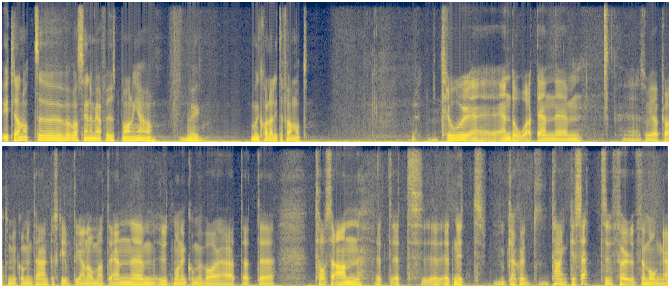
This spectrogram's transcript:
Ytterligare något, eh, vad ser ni mer för utmaningar? Om vi, om vi kollar lite framåt. tror eh, ändå att en, ehm, eh, som vi har pratat mycket om internt och skrivit lite grann om, att en ehm, utmaning kommer vara här att, att ta sig an ett, ett, ett nytt kanske tankesätt för, för många.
